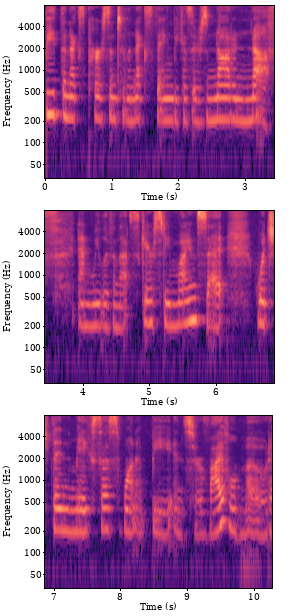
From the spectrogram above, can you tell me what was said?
beat the next person to the next thing because there's not enough. And we live in that scarcity mindset, which then makes us want to be in survival mode.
